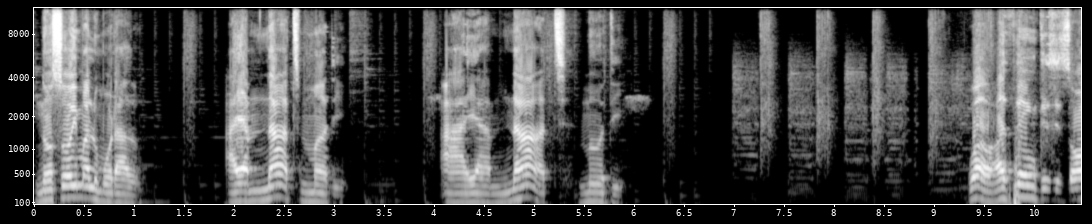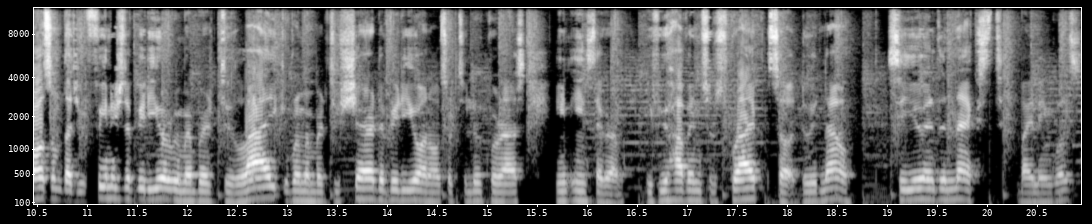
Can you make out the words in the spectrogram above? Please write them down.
No soy malhumorado. I am not muddy. I am not moody. Well, I think this is awesome that you finished the video. Remember to like, remember to share the video and also to look for us in Instagram. If you haven't subscribed, so do it now. See you in the next Bilinguals.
